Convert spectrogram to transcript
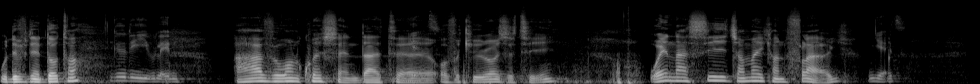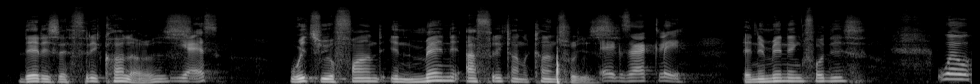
Good evening, Doctor. Good evening. I have one question that, uh, Yes. of a curiosity. When I see Jamaican flag, Yes. There is a three colors Yes, which you find in many African countries. exactly. Any meaning for this? Well,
